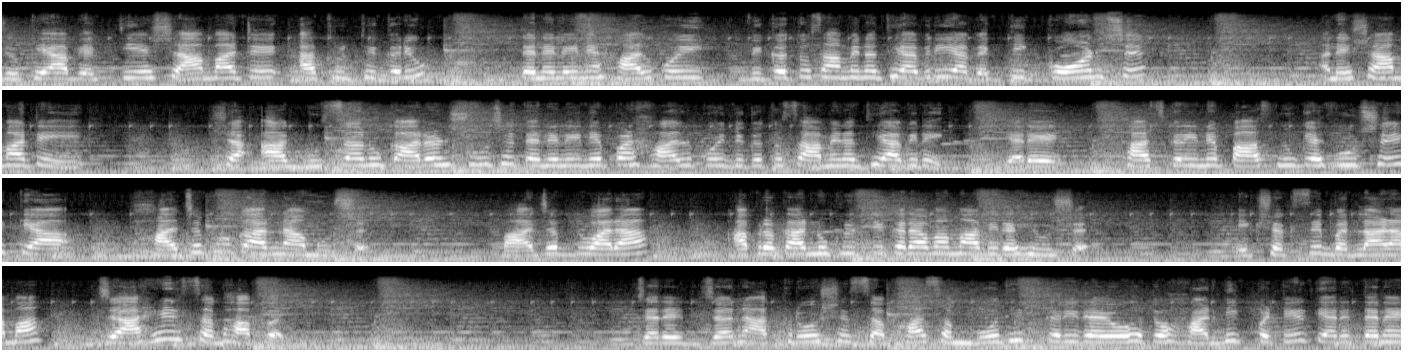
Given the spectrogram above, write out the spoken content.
જો કે આ વ્યક્તિએ શા માટે આ કૃત્ય કર્યું? તેને લઈને હાલ કોઈ વિગતો સામે નથી આવી રહી. આ વ્યક્તિ કોણ છે? અને શા માટે આ ગુસ્સાનું કારણ શું છે તેને લઈને પણ હાલ કોઈ વિગતો સામે નથી આવી રહી. ત્યારે ખાસ કરીને પાસનું કહેવું છે કે આ ભાજપનું કારનામું છે. ભાજપ દ્વારા આ પ્રકારનું કૃત્ય કરાવવામાં આવી રહ્યું છે. એક શખ્સે બદલાણામાં જાહેર સભા પર જ્યારે જન આક્રોશ સભા સંબોધિત કરી રહ્યો હતો હાર્દિક પટેલ, ત્યારે તેને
